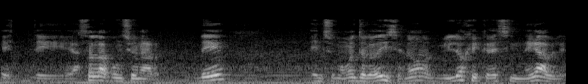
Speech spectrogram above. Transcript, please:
este, hacerla funcionar. De, en su momento lo dice, ¿no? Mi lógica es innegable.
